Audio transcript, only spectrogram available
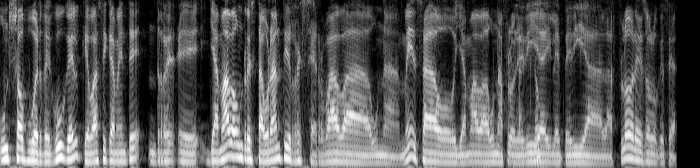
un software de Google que básicamente eh, llamaba a un restaurante y reservaba una mesa o llamaba a una florería y le pedía las flores o lo que sea.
